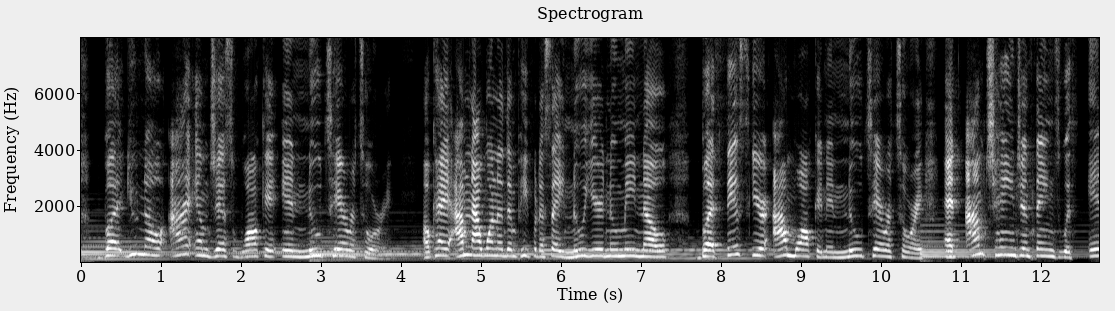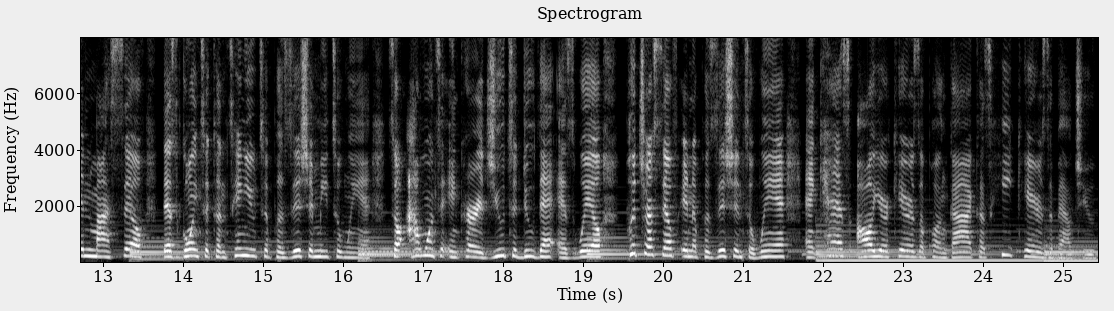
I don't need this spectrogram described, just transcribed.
but you know, I am just walking in new territory. Okay, I'm not one of them people to say new year, new me. No, but this year I'm walking in new territory and I'm changing things within myself that's going to continue to position me to win. So I want to encourage you to do that as well. Put yourself in a position to win and cast all your cares upon God because He cares about you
